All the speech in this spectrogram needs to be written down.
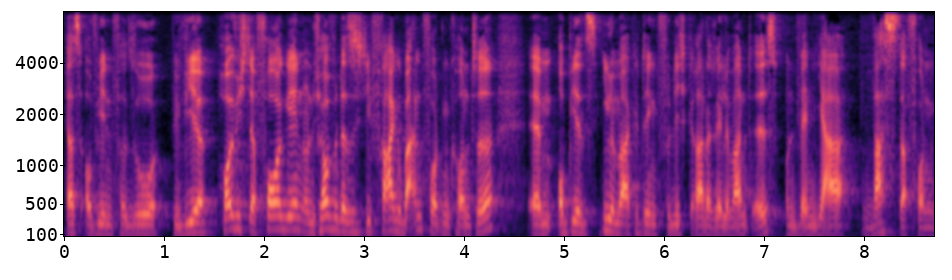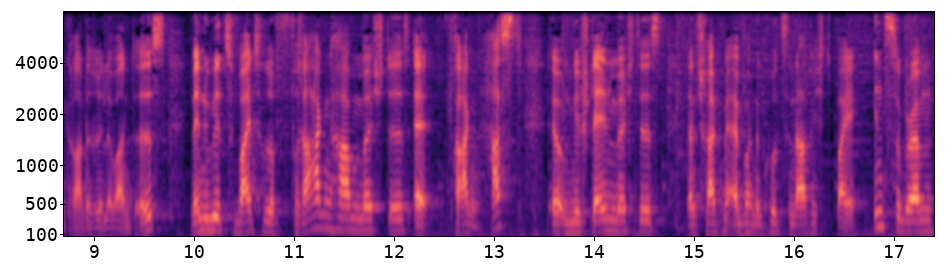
Das ist auf jeden Fall so, wie wir häufig davor gehen. Und ich hoffe, dass ich die Frage beantworten konnte, ähm, ob jetzt E-Mail-Marketing für dich gerade relevant ist und wenn ja, was davon gerade relevant ist. Wenn du hierzu weitere Fragen haben möchtest, äh, Fragen hast äh, und mir stellen möchtest, dann schreib mir einfach eine kurze Nachricht bei Instagram.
